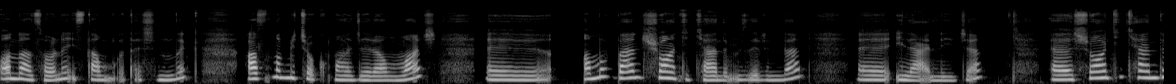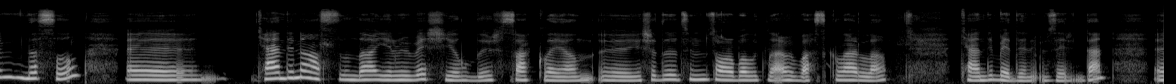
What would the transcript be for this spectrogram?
Ondan sonra İstanbul'a taşındık. Aslında birçok maceram var. Ama ben şu anki kendim üzerinden e, ilerleyeceğim. E, şu anki kendim nasıl? E, kendini aslında 25 yıldır saklayan, e, yaşadığı tüm zorbalıklar ve baskılarla kendi bedeni üzerinden e,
